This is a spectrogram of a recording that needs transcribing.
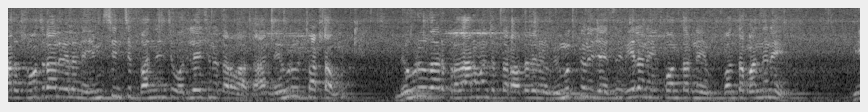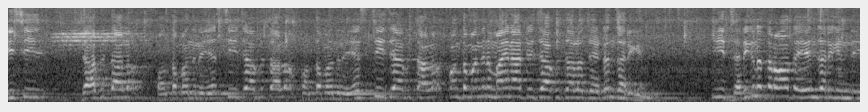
ఆరు సంవత్సరాలు వీళ్ళని హింసించి బంధించి వదిలేసిన తర్వాత నెహ్రూ చట్టం నెహ్రూ గారు ప్రధానమంత్రి తర్వాత వీళ్ళని విముక్తిని చేసి వీళ్ళని కొంతని కొంతమందిని బీసీ జాబితాలో కొంతమందిని ఎస్సీ జాబితాలో కొంతమందిని ఎస్టీ జాబితాలో కొంతమందిని మైనార్టీ జాబితాలో చేయడం జరిగింది. ఈ జరిగిన తర్వాత ఏం జరిగింది?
